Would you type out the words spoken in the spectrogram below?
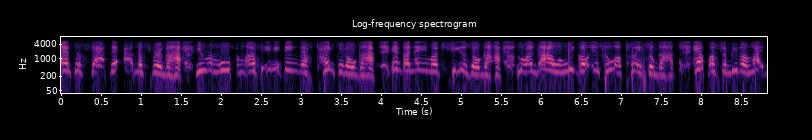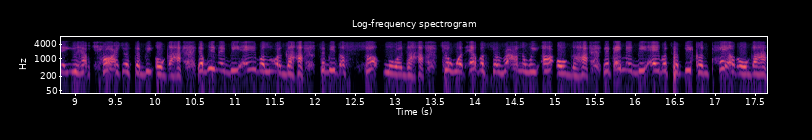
and to sap the atmosphere, God. You remove from us anything that's tainted, oh God, in the name of Jesus, oh God. Lord God, when we go into a place, oh God, help us to be the light that you have charged us to be, oh God, that we may be able, Lord God, to be the salt, Lord God, to whatever surrounding we are, oh God, that they may be able to be compelled, oh God,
